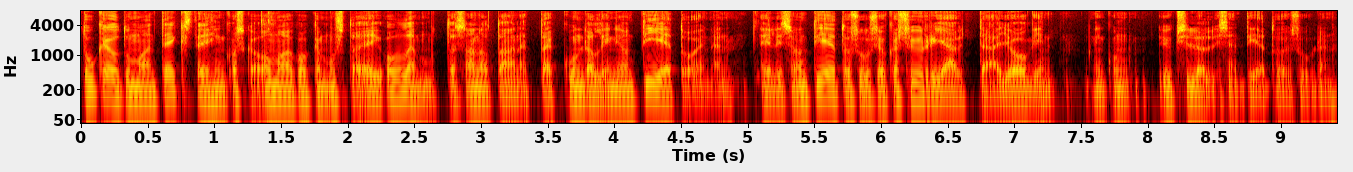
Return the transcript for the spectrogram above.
tukeutumaan teksteihin, koska omaa kokemusta ei ole, mutta sanotaan, että kundalini on tietoinen. Eli se on tietoisuus, joka syrjäyttää joogin niin kuin yksilöllisen tietoisuuden.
